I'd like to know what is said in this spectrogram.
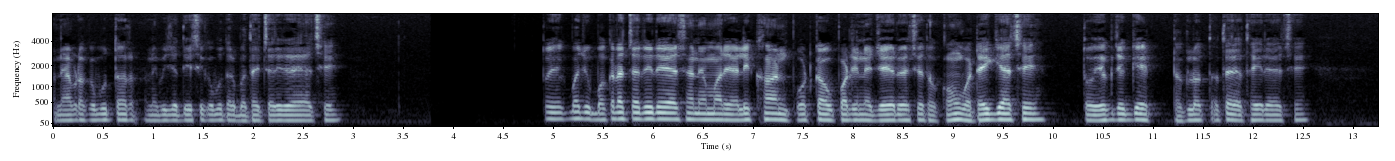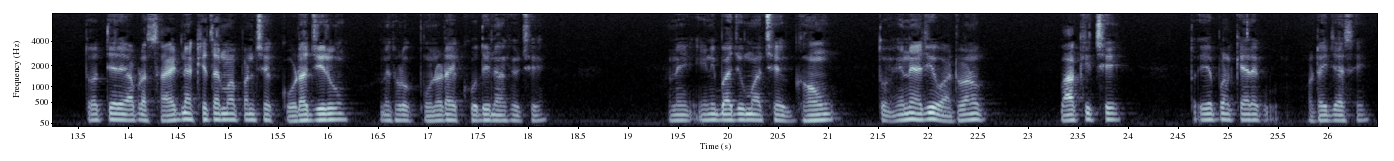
અને આપણા કબૂતર અને બીજા દેશી કબૂતર બધા ચરી રહ્યા છે. તો એક બાજુ બકરા ચરી રહ્યા છે અને અમારે અલી ખાન પોટકા ઉપાડીને જઈ રહ્યો છે તો ઘઉં વટાઈ ગયા છે. તો એક જગ્યાએ ઢગલો અત્યારે થઈ રહ્યો છે. તો અત્યારે આપણા સાઈડના ખેતરમાં પણ છે કોળા જીરું અને થોડુંક ભૂંડળાએ ખોદી નાખ્યું છે. અને એની બાજુમાં છે ઘઉં. તો એને હજી વાટવાનું બાકી છે. તો એ પણ ક્યારેક વટાઈ જશે.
